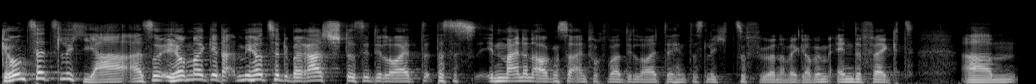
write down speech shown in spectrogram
Grundsätzlich ja. Also ich habe mir gedacht, mich hat es halt überrascht, dass ich die Leute, dass es in meinen Augen so einfach war, die Leute hinters Licht zu führen. Aber ich glaube, im Endeffekt ähm,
